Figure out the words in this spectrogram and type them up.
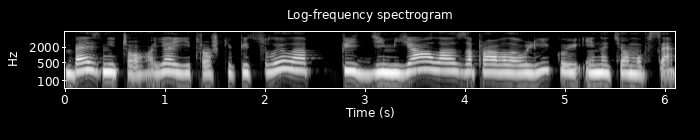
без нічого. Я її трошки підсолила. Піддім'яла, заправила олійкою і на цьому все.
